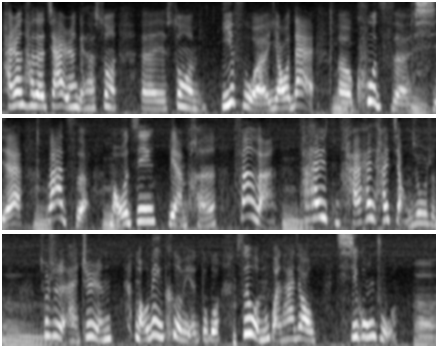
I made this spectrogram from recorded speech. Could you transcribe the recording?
还让他的家人给他送，呃，送衣服、腰带、呃，裤子、鞋、袜子、毛巾、脸盆、饭碗，他还还还还讲究着呢。就是哎，这人毛病特别多，所以我们管他叫七公主。嗯。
